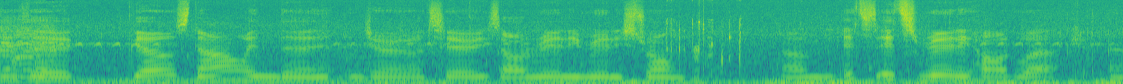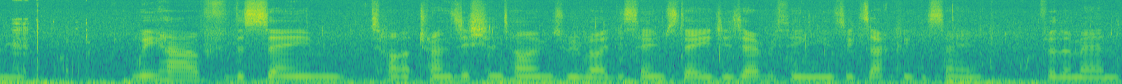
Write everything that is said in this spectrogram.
The, the girls now in the Enduro Series are really, really strong. Um, it's it's really hard work, and we have the same transition times. We ride the same stages. Everything is exactly the same for the men.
